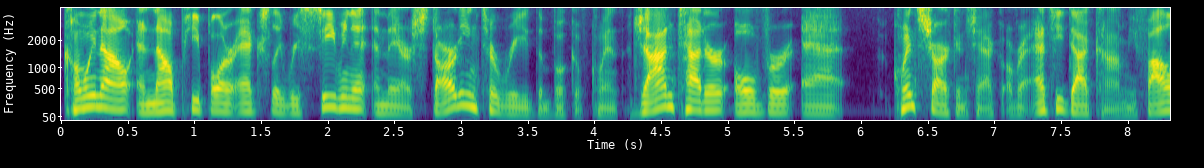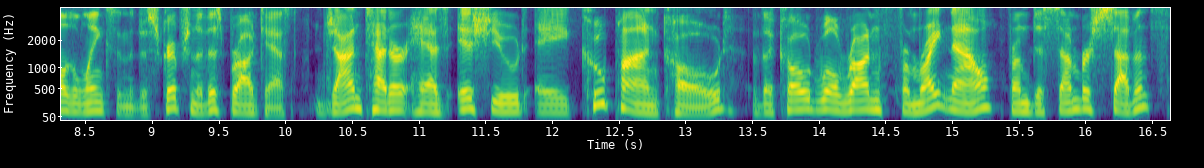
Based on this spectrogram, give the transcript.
coming out, and now people are actually receiving it and they are starting to read the Book of Quint. Jon Tedder over at Quint Sharkin' Shack over at Etsy.com. You follow the links in the description of this broadcast. Jon Tedder has issued a coupon code. The code will run from right now, from December 7th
